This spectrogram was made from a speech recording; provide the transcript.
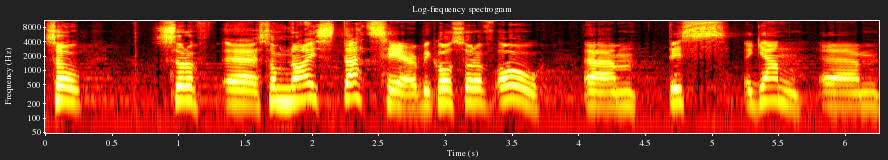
So sort of uh, some nice stats here because sort of, oh, um, this again, um,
